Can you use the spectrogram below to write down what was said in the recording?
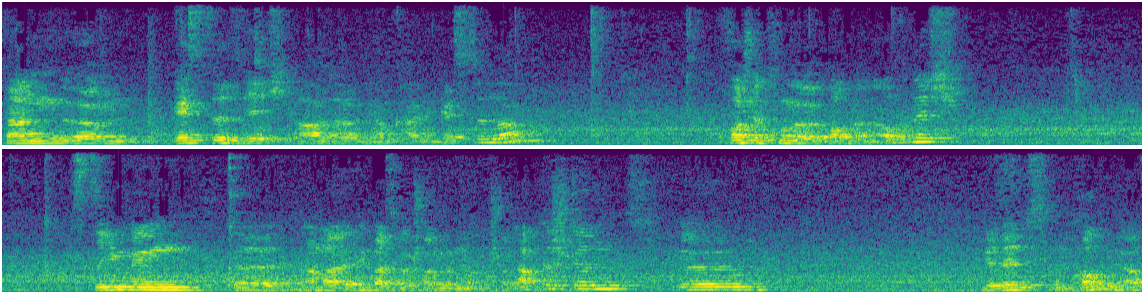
Dann ähm, Gäste sehe ich gerade, wir haben keine Gäste da. Vorstellungsrunde brauchen wir dann auch nicht. Streaming äh, haben wir Hinweis wird schon, schon abgestimmt. Ähm, wir sind im Com, ja.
